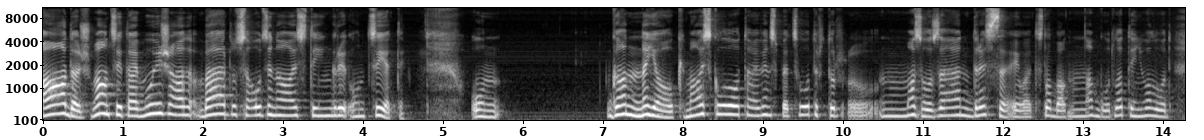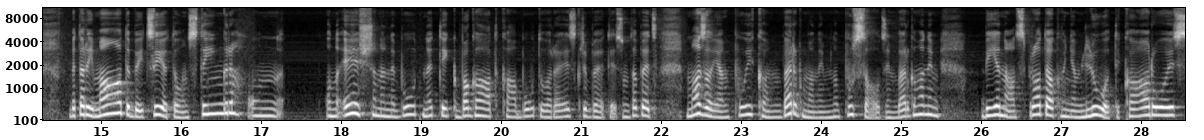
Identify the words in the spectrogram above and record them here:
Ādažu mācītāji mūžā bērnus audzināja stingri un cieti. Un gan nejauki mājskolotāji viens pēc otra tur uh, mazo zēnu dresēja, lai tas labāk apgūtu latīņu valodu. Bet arī māte bija cieta un stingra. Un Un ēšana nebūtu ne tik bagāta, kā būtu varējis gribēties. Un tāpēc mazajam puikam, Bergmanim, no nu, pusaudzim Bergmanim, bija ienācis prātā, ka viņam ļoti kārojas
